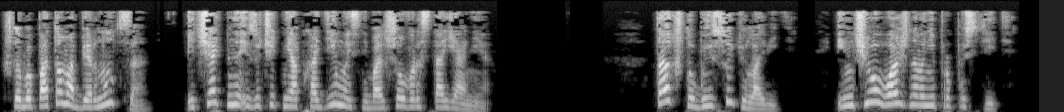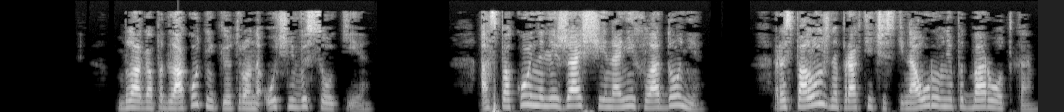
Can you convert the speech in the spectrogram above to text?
чтобы потом обернуться и тщательно изучить необходимое с небольшого расстояния. Так, чтобы и суть уловить, и ничего важного не пропустить. Благо подлокотники у трона очень высокие, а спокойно лежащие на них ладони расположены практически на уровне подбородка.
